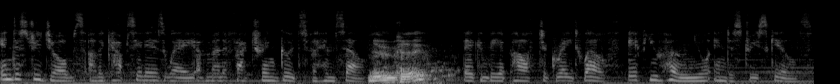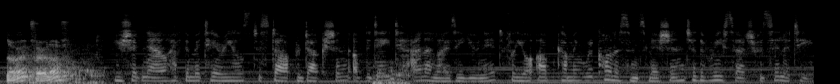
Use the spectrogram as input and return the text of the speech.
industry jobs are the Capsuleer's way of manufacturing goods for himself. Okay. They can be a path to great wealth if you hone your industry skills. Alright, fair enough. You should now have the materials to start production of the data analyzer unit for your upcoming reconnaissance mission to the research facility.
